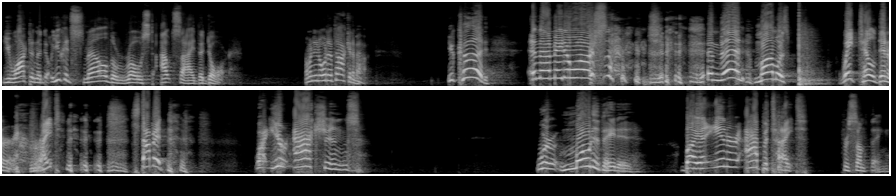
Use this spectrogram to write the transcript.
you walked in the door, you could smell the roast outside the door. How many know what I'm talking about? You could. And that made it worse. and then mom was Wait till dinner, right? Stop it. What? Your actions were motivated by an inner appetite for something.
